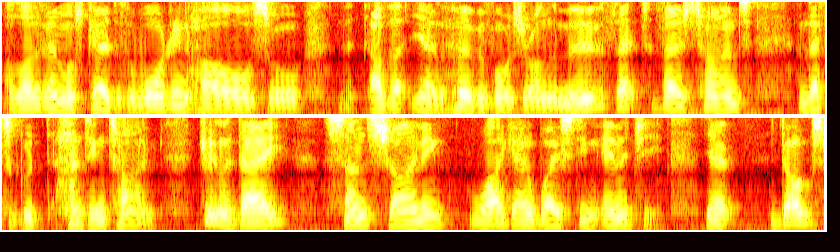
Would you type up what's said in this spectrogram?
a lot of animals go to the watering holes or the other, you know, the herbivores are on the move. That's those times, and that's a good hunting time. During the day, sun's shining. Why go wasting energy? You know, dogs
